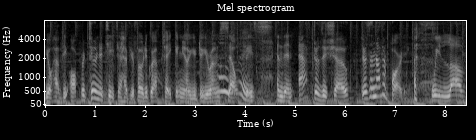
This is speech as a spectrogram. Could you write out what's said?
you'll have the opportunity to have your photograph taken. You know, you do your own Oh, selfies. nice. And then after the show, there's another party. we love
